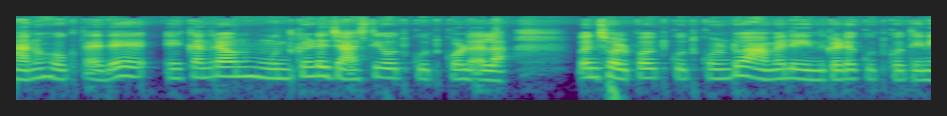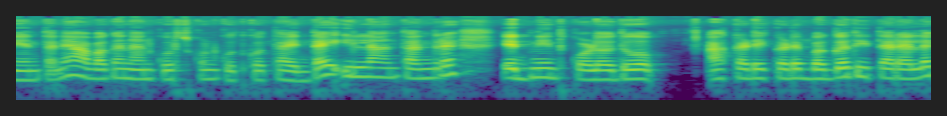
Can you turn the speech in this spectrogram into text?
ನಾನು ಹೋಗ್ತಾ ಇದ್ದೆ. ಏಕೆಂದರೆ ಅವ್ನು ಮುಂದ್ಗಡೆ ಜಾಸ್ತಿ ಹೊತ್ತು ಕೂತ್ಕೊಳ್ಳಲ್ಲ. ಒಂದು ಸ್ವಲ್ಪ ಹೊತ್ತು ಕೂತ್ಕೊಂಡು ಆಮೇಲೆ ಹಿಂದ್ಗಡೆ ಕೂತ್ಕೋತೀನಿ ಅಂತಾನೆ ಆವಾಗ ನಾನು ಕೂರಿಸ್ಕೊಂಡು ಕೂತ್ಕೋತಾ ಇದ್ದೆ. ಇಲ್ಲ ಅಂತಂದರೆ ಎದ್ದು ನಿಂತ್ಕೊಳ್ಳೋದು, ಆ ಕಡೆ ಈ ಕಡೆ ಬಗ್ಗದ ಈ ಥರ ಎಲ್ಲ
